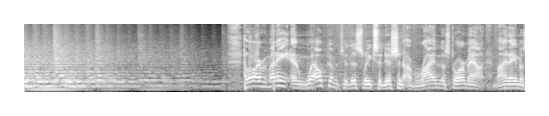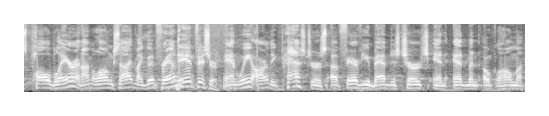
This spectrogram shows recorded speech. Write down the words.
Thank you. Hello, everybody, and welcome to this week's edition of Riding the Storm Out. My name is Paul Blair, and I'm alongside my good friend Dan Fisher. And we are the pastors of Fairview Baptist Church in Edmond, Oklahoma.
